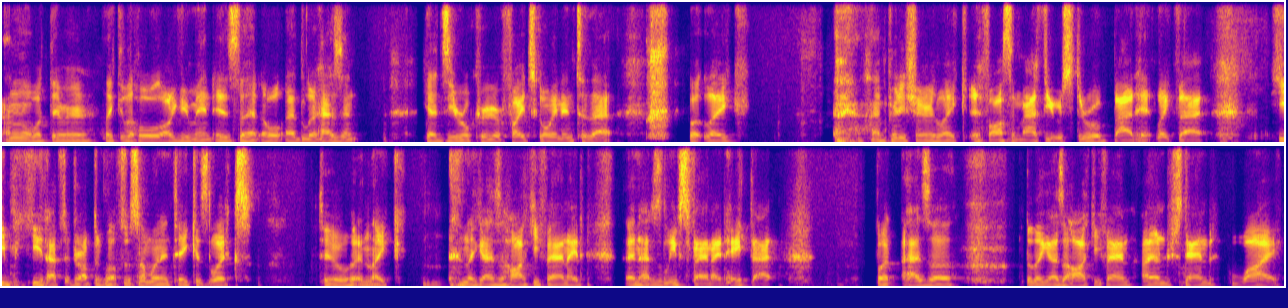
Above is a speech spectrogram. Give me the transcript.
I don't know what they were like. The whole argument is that oh Edler hasn't he had zero career fights going into that, but like. I'm pretty sure, like, if Auston Matthews threw a bad hit like that, he he'd have to drop the gloves to someone and take his licks, too. And like, Mhm. and like as a hockey fan, I'd and as a Leafs fan, I'd hate that. But as a but like as a hockey fan, I understand why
